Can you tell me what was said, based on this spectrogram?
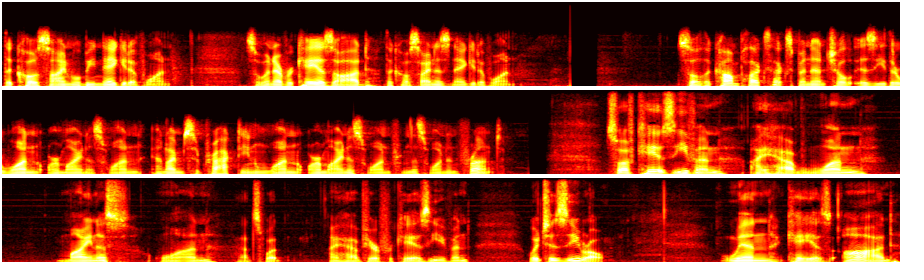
The cosine will be negative 1. So whenever k is odd, the cosine is negative 1. So the complex exponential is either 1 or minus 1, and I'm subtracting 1 or minus 1 from this 1 in front. So if k is even, I have 1 minus 1. That's what I have here for k is even which is 0. When k is odd,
